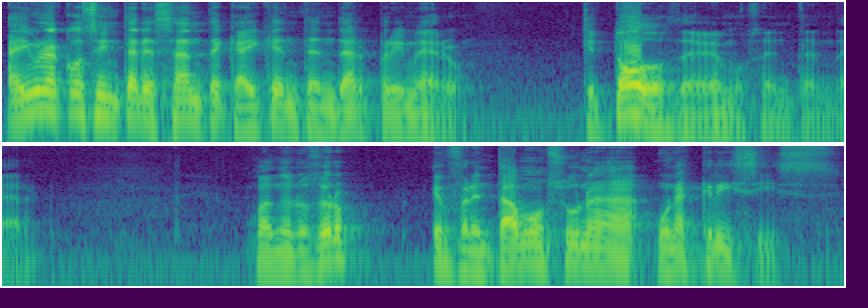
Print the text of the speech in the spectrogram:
hay una cosa interesante que hay que entender primero que todos debemos entender. Cuando nosotros enfrentamos una, una crisis,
